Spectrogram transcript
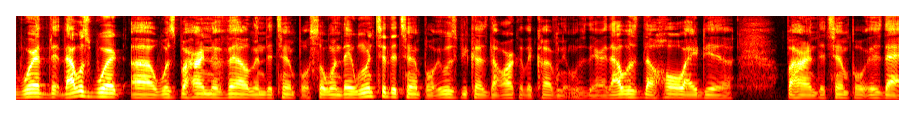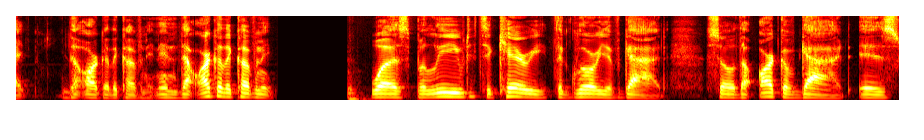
where the, that was what uh, was behind the veil in the temple. So when they went to the temple, it was because the Ark of the Covenant was there. That was the whole idea behind the temple is that the Ark of the Covenant. And the Ark of the Covenant was believed to carry the glory of God. So the Ark of God is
